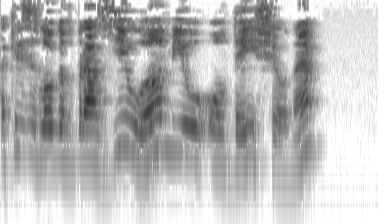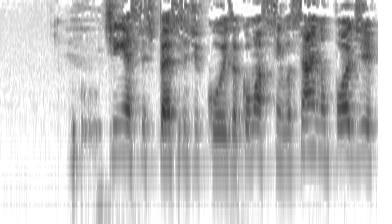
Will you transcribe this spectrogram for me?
aqueles slogans Brasil, ame-o ou deixe-o, né? Tinha essa espécie de coisa, como assim? Você ah, não pode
